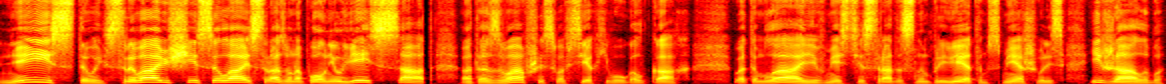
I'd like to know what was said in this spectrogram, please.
Неистовый, срывающийся лай сразу наполнил весь сад, отозвавшись во всех его уголках. В этом лае вместе с радостным приветом смешивались и жалоба,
